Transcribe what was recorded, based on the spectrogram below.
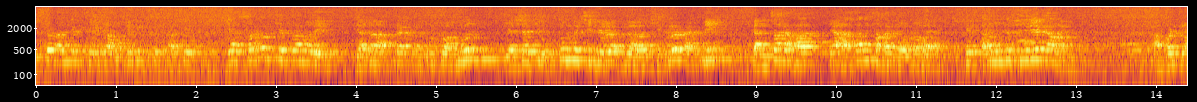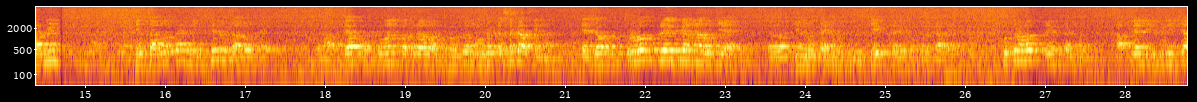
इतर अनेक क्षेत्र औद्योगिक क्षेत्र असेल या सर्व क्षेत्रामध्ये ज्यांना आपल्या कर्तृत्वातून यशाची उत्तुंग शिबिर शिखरं गाठली त्यांचा हा त्या हातांचा हा गौरव आहे. हे फार म्हणजे सूर्यकाम आहे. आपण ग्रामीण हे चालवत आहे निश्चित चालवत आहे आपल्या वर्तमानपत्रावर छोटं मोठं कसं का असेल त्याच्यावर पुत्रवत प्रेम करणारं जे आहे जे लोक आहेत ते खरे पत्रकार आहेत. पुत्रवत प्रेम करणं आपल्या लेखणीच्या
